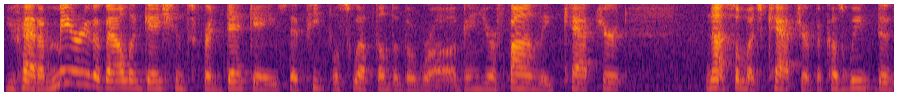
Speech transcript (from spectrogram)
You've had a myriad of allegations for decades that people swept under the rug, and you're finally captured. Not so much captured because we the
